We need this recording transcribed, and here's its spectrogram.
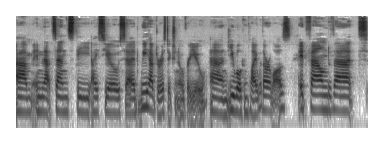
Um, in that sense, the ICO said we have jurisdiction over you and you will comply with our laws. It found that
